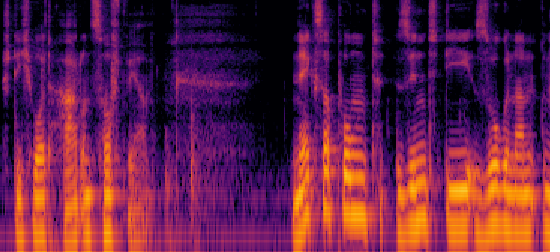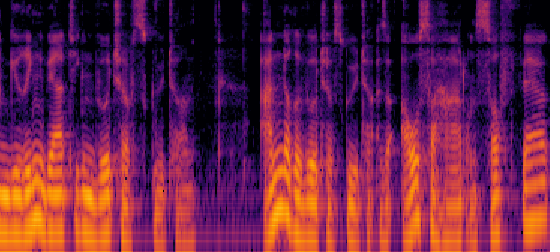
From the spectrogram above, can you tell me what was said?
Stichwort Hard- und Software. Nächster Punkt sind die sogenannten geringwertigen Wirtschaftsgüter. Andere Wirtschaftsgüter, also außer Hard- und Software,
